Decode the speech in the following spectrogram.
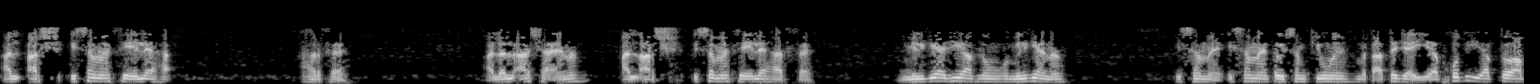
الارش اسم فعل حرف۔ ہے علی الارش آئے نا؟ الارش اسم فعل حرف۔ ہے مل گیا جی آپ لوگوں کو؟ مل گیا نا؟ اسم ہے اسم ہے تو اسم کیوں ہے؟ بتاتے جائیے۔ اب خود ہی، اب تو آپ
